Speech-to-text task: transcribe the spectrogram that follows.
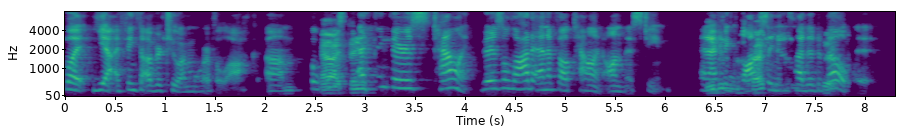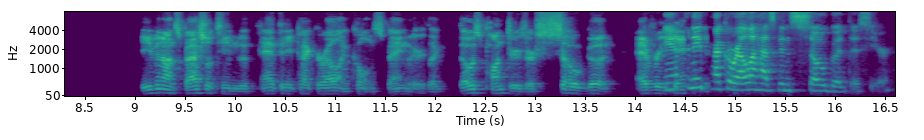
but yeah, I think the other two are more of a lock. Um, but I think, I think, there's talent. There's a lot of NFL talent on this team, and I think Locksley knows how to develop it. Even on special teams with Anthony Pecorella and Colton Spangler, like those punters are so good every Anthony game. Pecorella has been so good this year.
